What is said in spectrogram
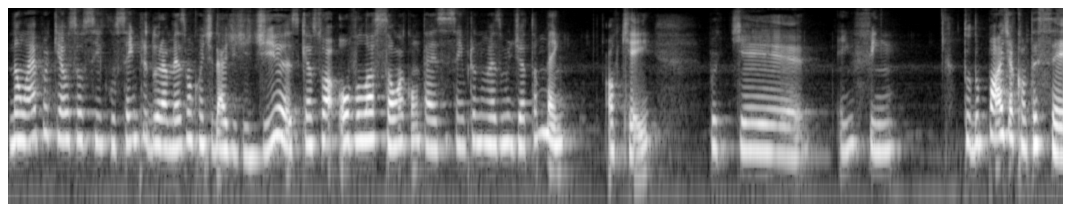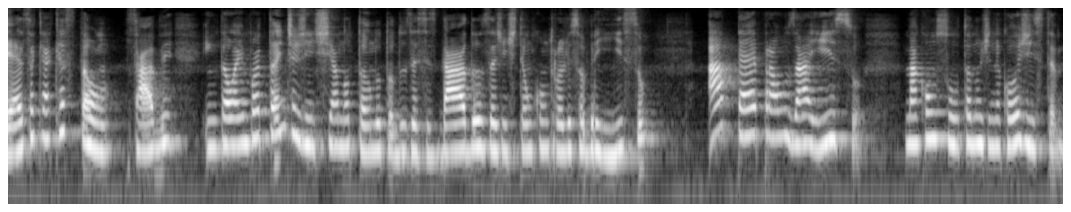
não é porque o seu ciclo sempre dura a mesma quantidade de dias que a sua ovulação acontece sempre no mesmo dia também, ok? Porque, enfim, tudo pode acontecer, essa é a questão, sabe? Então é importante a gente ir anotando todos esses dados, a gente ter um controle sobre isso, até para usar isso na consulta no ginecologista.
